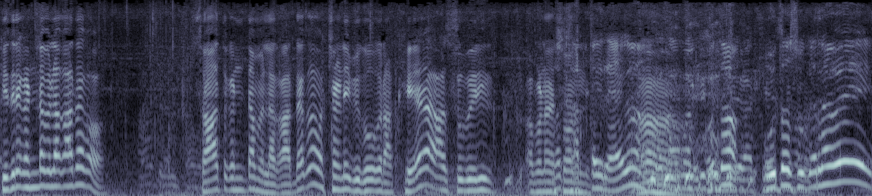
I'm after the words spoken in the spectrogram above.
कितने घंटा में लगा देगा सात घंटा में लगा देगा चने भिगो के रखे है आज सुबह अपना सोन ही रहेगा। हाँ। वो तो वो तो शुक्र है वे।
